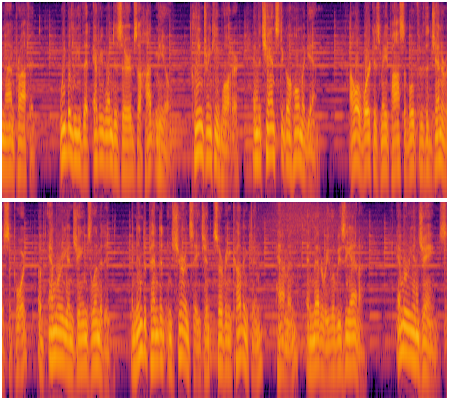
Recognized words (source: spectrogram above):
nonprofit, we believe that everyone deserves a hot meal, clean drinking water, and the chance to go home again. Our work is made possible through the generous support of Emery and James Limited, an independent insurance agent serving Covington, Hammond, and Metairie, Louisiana. Emery and James,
